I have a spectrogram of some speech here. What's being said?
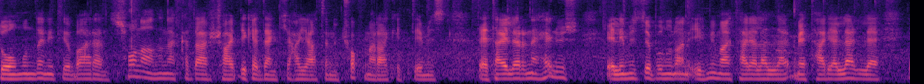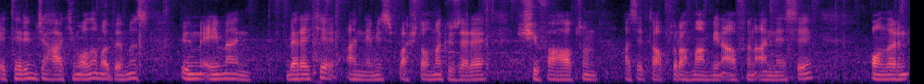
doğumundan itibaren son anına kadar şahitlik eden ki hayatını çok merak ettiğimiz detaylarına henüz elimizde bulunan ilmi materyaller, materyallerle yeterince hakim olamadığımız Ümmü Eymen Bereke annemiz başta olmak üzere Şifa Hatun Hazreti Abdurrahman bin Avf'ın annesi onların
